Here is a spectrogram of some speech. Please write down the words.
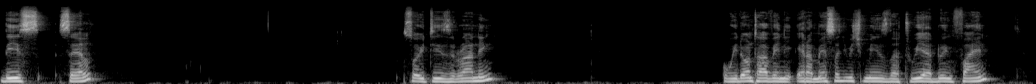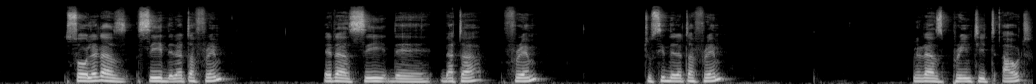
this cell. So it is running. We don't have any error message, which means that we are doing fine. So let us see the data frame. Let us see the data frame. To see the data frame, let us print it out.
